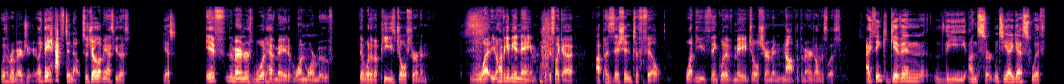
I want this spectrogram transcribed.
with robert jr like they have to know. So, Joe, let me ask you this: yes? If the Mariners would have made one more move that would have appeased Joel Sherman, what you don't have to give me a name, but just like a a position to fill. What do you think would have made Joel Sherman not put the Mariners on this list? I think given the uncertainty, I guess, with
